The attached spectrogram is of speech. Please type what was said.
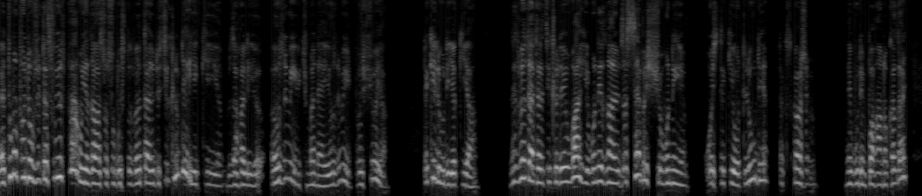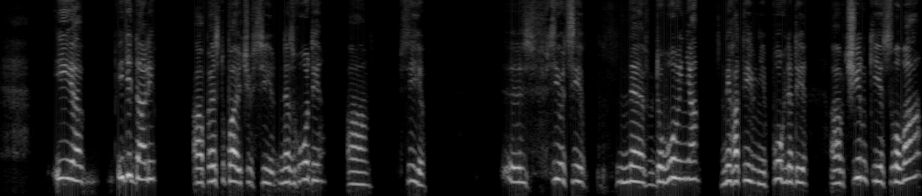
Е, Тому продовжуйте свою справу. Я зараз особисто звертаю до всіх людей, які взагалі розуміють мене і розуміють, про що я. Такі люди, як я. Не звертайте на цих людей уваги, вони знають за себе, що вони ось такі от люди, так скажемо, не будемо погано казати. І е, ідіть далі, а переступаючи всі незгоди, а всі, е, всі оці невдоволення, негативні погляди, вчинки, слова,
